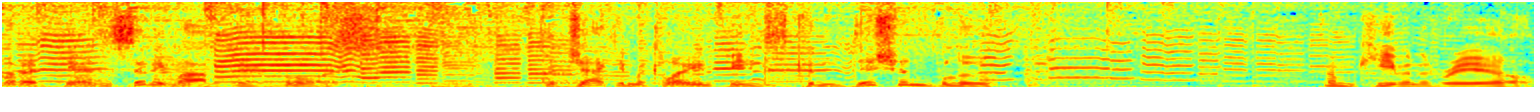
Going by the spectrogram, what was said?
Some of that Kansas City bop there for us. The Jackie McLean piece, Condition Blue. From Keeping It Real.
